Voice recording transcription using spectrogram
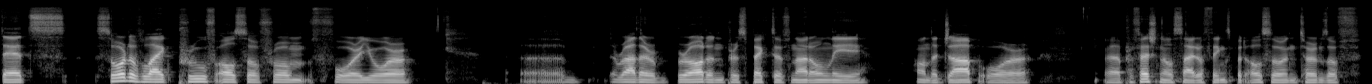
that's sort of like proof also from for your uh, rather broadened perspective, not only on the job or uh, professional side of things, but also in terms of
